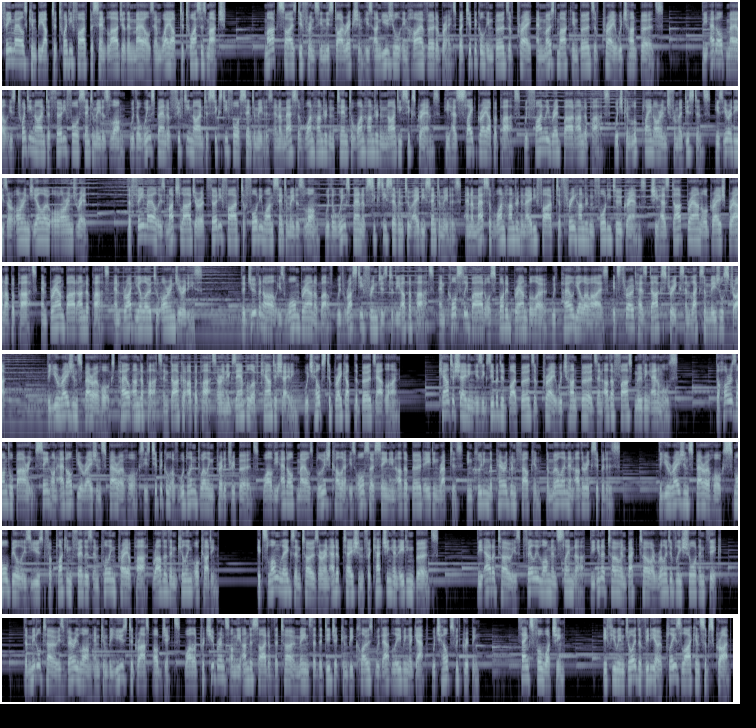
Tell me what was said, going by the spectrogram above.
Females can be up to 25% larger than males and weigh up to twice as much. Marked size difference in this direction is unusual in higher vertebrates but typical in birds of prey, and most marked in birds of prey which hunt birds. The adult male is 29 to 34 centimeters long, with a wingspan of 59 to 64 centimeters and a mass of 110 to 196 grams. He has slate gray upper parts, with finely red barred underparts, which can look plain orange from a distance. His irides are orange-yellow or orange-red. The female is much larger at 35 to 41 centimeters long, with a wingspan of 67 to 80 centimeters, and a mass of 185 to 342 grams. She has dark brown or grayish-brown upper parts, and brown barred underparts, and bright yellow to orange irides. The juvenile is warm brown above, with rusty fringes to the upper parts, and coarsely barred or spotted brown below, with pale yellow eyes. Its throat has dark streaks and lacks a mesial stripe. The Eurasian sparrowhawk's pale underparts and darker upperparts are an example of countershading, which helps to break up the bird's outline. Countershading is exhibited by birds of prey which hunt birds and other fast-moving animals. The horizontal barring seen on adult Eurasian sparrowhawks is typical of woodland-dwelling predatory birds, while the adult male's bluish color is also seen in other bird-eating raptors, including the peregrine falcon, the merlin and other accipiters. The Eurasian sparrowhawk's small bill is used for plucking feathers and pulling prey apart, rather than killing or cutting. Its long legs and toes are an adaptation for catching and eating birds. The outer toe is fairly long and slender, the inner toe and back toe are relatively short and thick. The middle toe is very long and can be used to grasp objects, while a protuberance on the underside of the toe means that the digit can be closed without leaving a gap, which helps with gripping. Thanks for watching. If you enjoy the video please like and subscribe.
